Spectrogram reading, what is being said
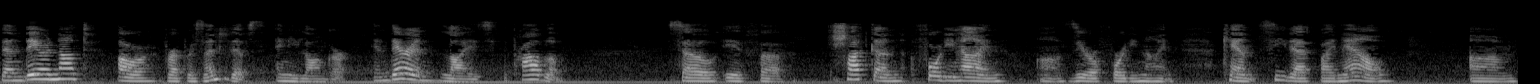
then they are not our representatives any longer. And therein lies the problem. So if uh, shotgun 49, uh, 049, can't see that by now, um,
